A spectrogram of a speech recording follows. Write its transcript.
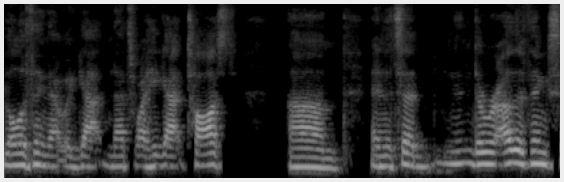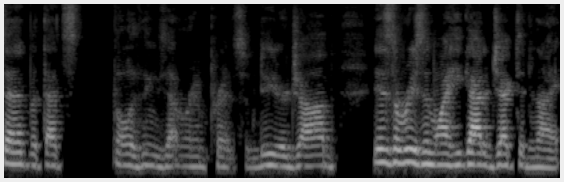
the only thing that we got, and that's why he got tossed. Um, and it said there were other things said, but that's the only things that were in print. So do your job is the reason why he got ejected tonight.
